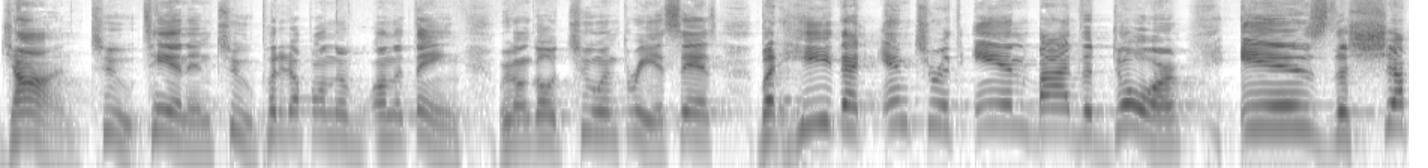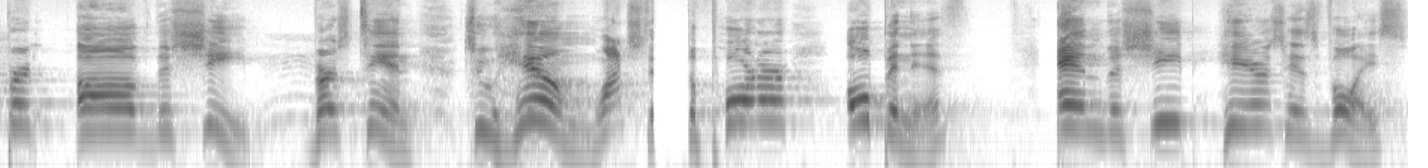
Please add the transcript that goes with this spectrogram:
John 2, 10 and 2. Put it up on the on the thing. We're gonna go 2 and 3. It says, But he that entereth in by the door is the shepherd of the sheep. Verse 10. To him, watch this, the porter openeth, and the sheep hears his voice,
